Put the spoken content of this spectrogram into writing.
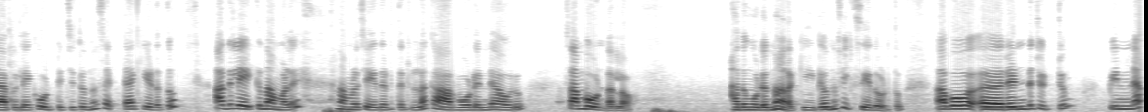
ടാപ്പിലേക്ക് ഒട്ടിച്ചിട്ടൊന്ന് സെറ്റാക്കി എടുത്തു. അതിലേക്ക് നമ്മൾ നമ്മൾ ചെയ്തെടുത്തിട്ടുള്ള കാർബോർഡിന്റെ ആ ഒരു സംഭവം ഉണ്ടല്ലോ. അതും കൂടി ഒന്ന് ഇറക്കിയിട്ട് ഒന്ന് ഫിക്സ് ചെയ്ത് കൊടുത്തു. അപ്പോൾ രണ്ട് ചുറ്റും പിന്നെ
